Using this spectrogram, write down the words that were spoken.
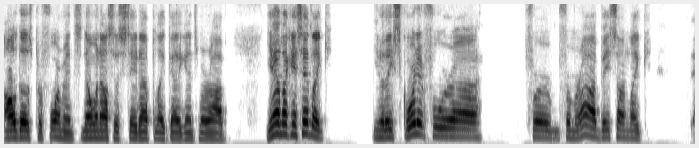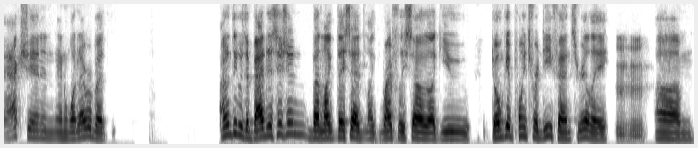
Aldo's performance? No one else has stayed up like that against Merab." Yeah, like I said, like you know they scored it for uh for for Merab based on like action and and whatever, but I don't think it was a bad decision, but like they said, like rightfully so, like you don't get points for defense, really. Mm-hmm. Um,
